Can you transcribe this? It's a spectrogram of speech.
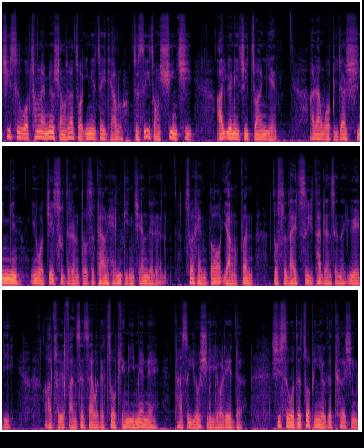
其实我从来没有想说要走音乐这一条路，只是一种兴趣啊，愿意去钻研啊，让我比较幸运，因为我接触的人都是台湾很顶尖的人，所以很多养分都是来自于他人生的阅历啊，所以反射在我的作品里面呢，它是有血有泪的。其实我的作品有一个特性，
